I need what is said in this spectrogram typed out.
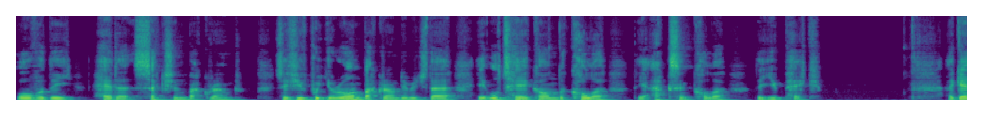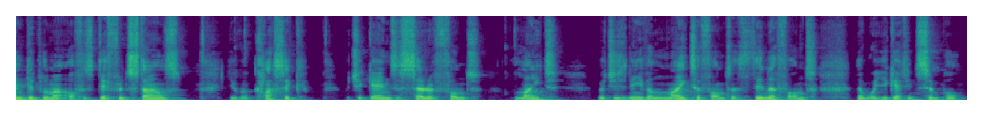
over the header section background. So if you've put your own background image there, it will take on the color, the accent color that you pick. Again, Diplomat offers different styles. You've got Classic, which again is a serif font, Light, which is an even lighter font, a thinner font than what you get in Simple,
